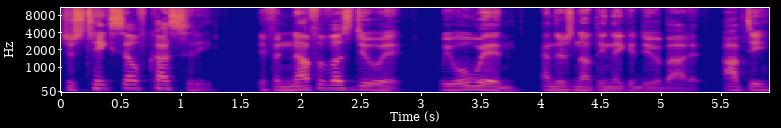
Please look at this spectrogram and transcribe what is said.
just take self custody. If enough of us do it, we will win, and there's nothing they can do about it. Opti.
